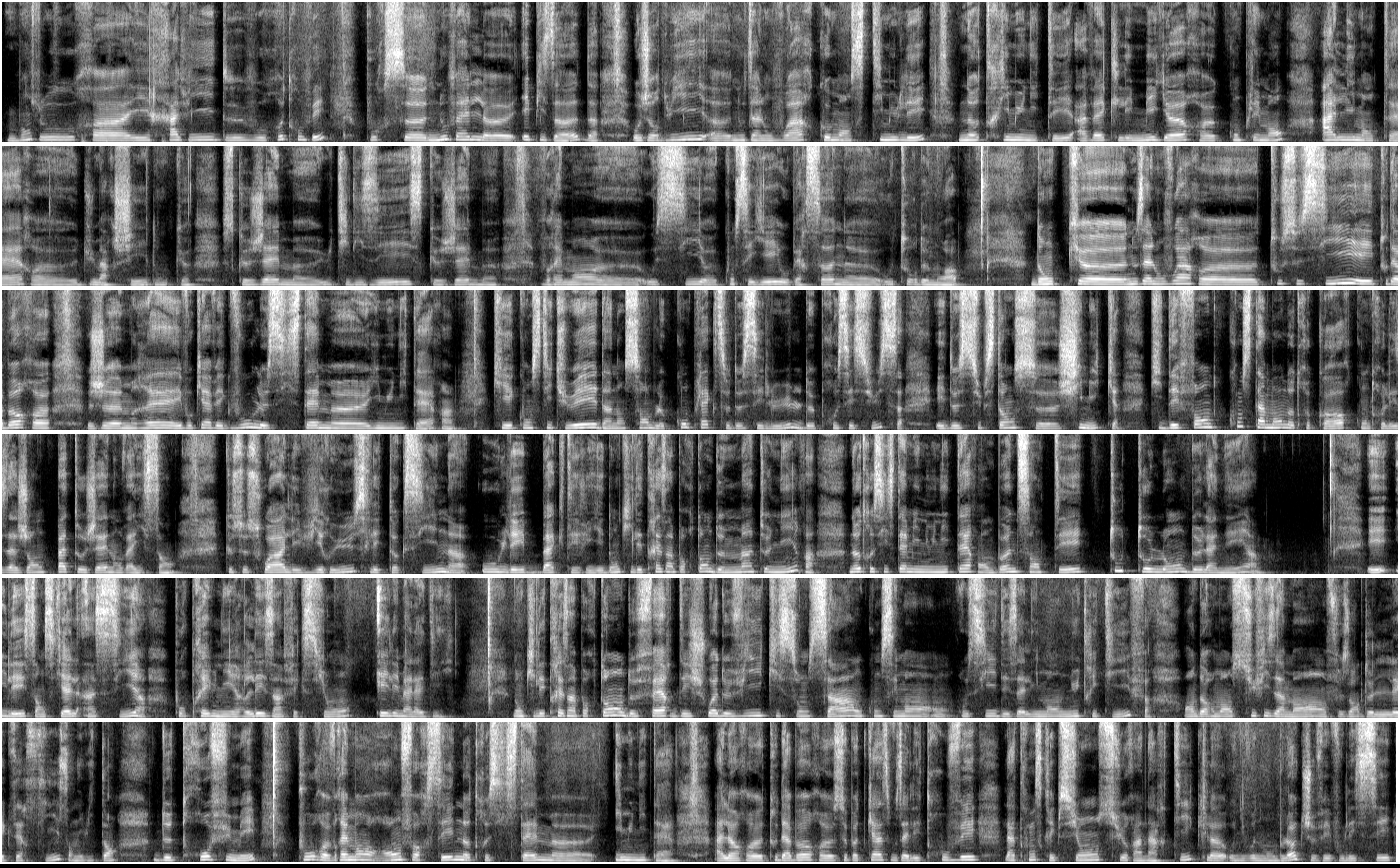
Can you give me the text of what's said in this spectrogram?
Bonjour euh, et ravi de vous retrouver pour ce nouvel euh, épisode. Aujourd'hui, euh, nous allons voir comment stimuler notre immunité avec les meilleurs euh, compléments alimentaires du marché. Donc, ce que j'aime utiliser, ce que j'aime vraiment aussi conseiller aux personnes autour de moi. Donc euh, nous allons voir euh, tout ceci. Et tout d'abord euh, j'aimerais évoquer avec vous le système immunitaire qui est constitué d'un ensemble complexe de cellules, de processus et de substances chimiques qui défendent constamment notre corps contre les agents pathogènes envahissants que ce soit les virus, les toxines ou les bactéries. Et donc il est très important de maintenir notre système immunitaire en bonne santé tout au long de l'année. Et il est essentiel ainsi pour prévenir les infections et les maladies. Donc il est très important de faire des choix de vie qui sont sains en consommant aussi des aliments nutritifs, en dormant suffisamment, en faisant de l'exercice, en évitant de trop fumer pour vraiment renforcer notre système euh, immunitaire. Alors euh, tout d'abord, euh, ce podcast, vous allez trouver la transcription sur un article au niveau de mon blog. Je vais vous laisser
